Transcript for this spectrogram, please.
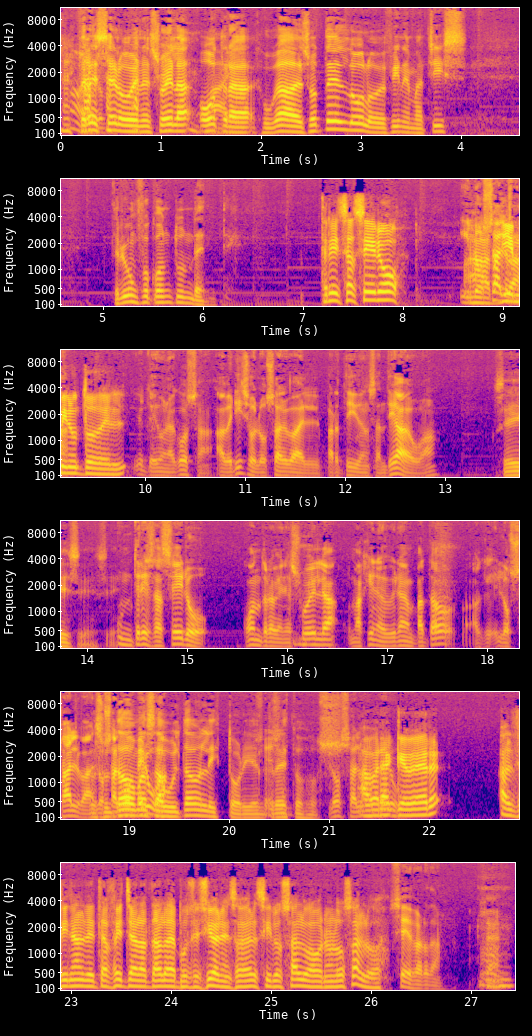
3-0 Venezuela, otra jugada de Soteldo, lo define Machís. Triunfo contundente. 3 a 0 Y lo a salva. 10 minutos del... Yo te digo una cosa, a Berizzo lo salva el partido en Santiago. ¿ah? Sí, sí, sí. Un 3 a 0 contra Venezuela, imagina que hubieran empatado, lo salva. Lo Resultado salvó más Perú, ¿ah? abultado en la historia entre sí. estos dos. Lo Habrá Perú. que ver al final de esta fecha la tabla de posiciones, a ver si lo salva o no lo salva. Sí, es verdad. Bien.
